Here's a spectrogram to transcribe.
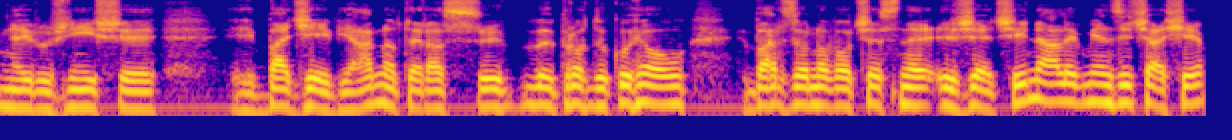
najróżniejsze y, badziewia. No teraz produkują bardzo nowoczesne rzeczy, no ale w międzyczasie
